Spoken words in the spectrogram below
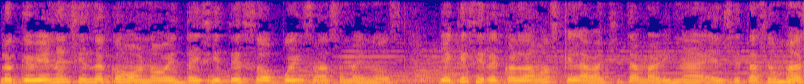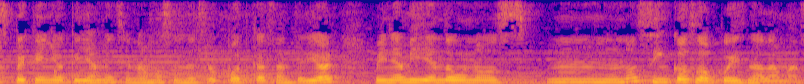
lo que vienen siendo como 97 subways más o menos, ya que si recordamos que la vaquita marina, el cetáceo más pequeño que ya mencionamos en nuestro podcast anterior, venía midiendo unos, mm, unos 5 subways nada más.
